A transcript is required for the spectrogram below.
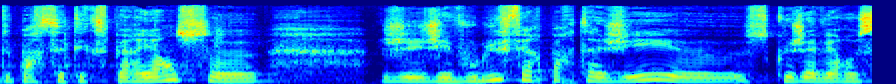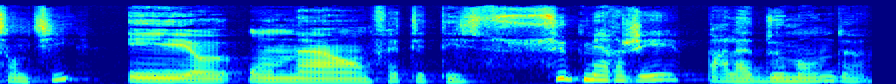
de par cette expérience, euh, j'ai voulu faire partager euh, ce que j'avais ressenti. Et euh, on a en fait été submergé par la demande.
